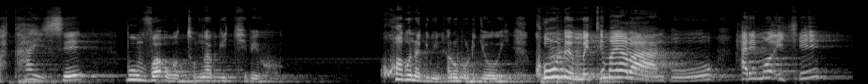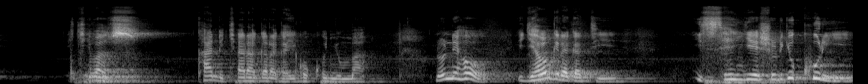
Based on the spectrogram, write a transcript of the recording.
batahise bumva ubutumwa bw'ikibeho. Kuko wabonaga ibintu ari uburyohe. Kumbi mu mitima y'abantu harimo iki? Ikibazo. Kandi cyaragaragaye koko nyuma. Noneho igihe ababwiraga ati isengesho ry'ukuri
